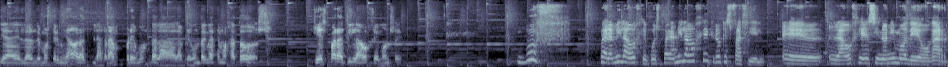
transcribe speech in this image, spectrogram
ya lo, lo hemos terminado. Ahora, la gran pregunta, la, la pregunta que le hacemos a todos. ¿Qué es para ti la OGE, Monse? Uf, para mí la OGE, pues para mí la OGE creo que es fácil. Eh, la OGE es sinónimo de hogar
